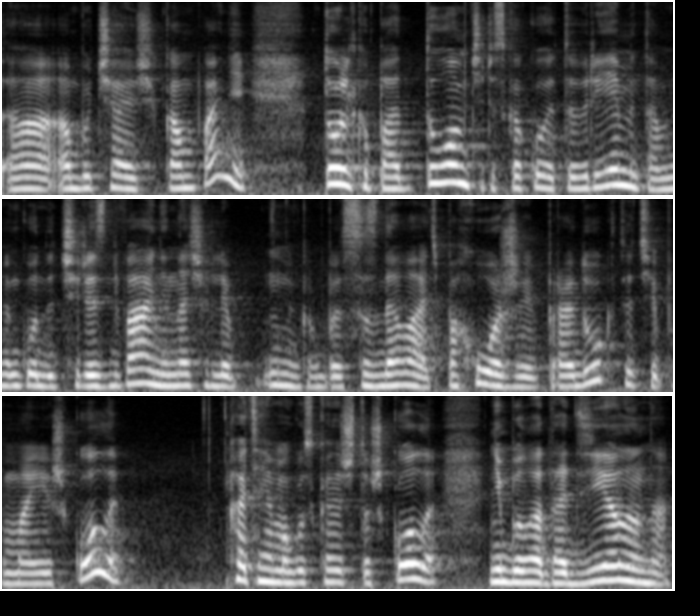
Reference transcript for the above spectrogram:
а, обучающих компаний только потом, через какое-то время, там года через два, они начали ну, как бы создавать похожие продукты, типа моей школы. Хотя я могу сказать, что школа не была доделана,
